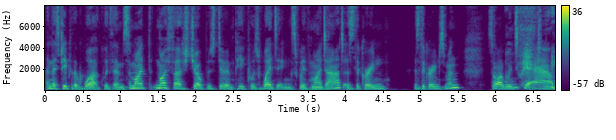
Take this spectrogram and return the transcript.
and there's people that work with them. So my my first job was doing people's weddings with my dad as the groom. As the groomsman, so I would get out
